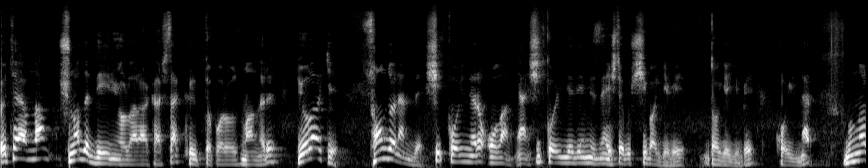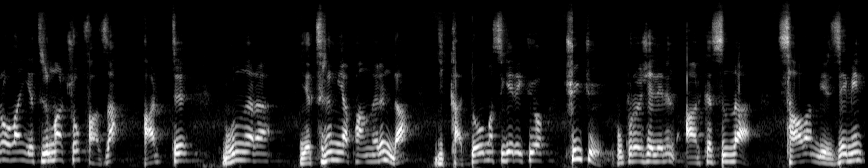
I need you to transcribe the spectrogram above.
Öte yandan şuna da değiniyorlar arkadaşlar kripto para uzmanları. Diyorlar ki son dönemde shitcoin'lere olan yani shitcoin dediğimiz ne işte bu Shiba gibi, Doge gibi coin'ler. Bunlara olan yatırımlar çok fazla arttı. Bunlara yatırım yapanların da dikkatli olması gerekiyor. Çünkü bu projelerin arkasında sağlam bir zemin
